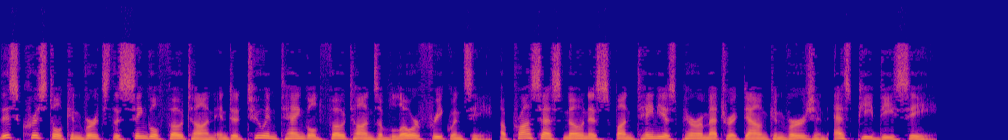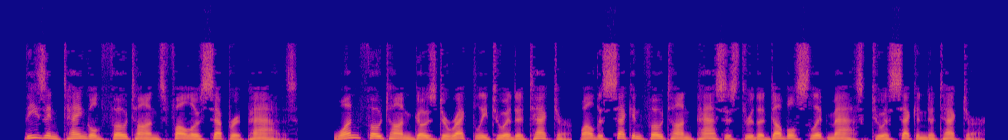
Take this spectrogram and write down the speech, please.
This crystal converts the single photon into two entangled photons of lower frequency, a process known as spontaneous parametric down conversion SPDC. These entangled photons follow separate paths. One photon goes directly to a detector, while the second photon passes through the double-slit mask to a second detector.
